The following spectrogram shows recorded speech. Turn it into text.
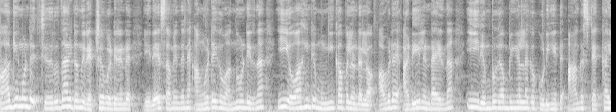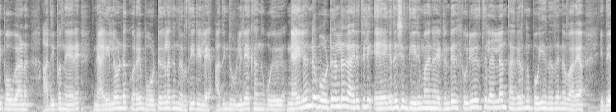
ഭാഗ്യം കൊണ്ട് ചെറുതായിട്ടൊന്ന് രക്ഷപ്പെട്ടിട്ടുണ്ട്. ഇതേ സമയം തന്നെ അങ്ങോട്ടേക്ക് വന്നുകൊണ്ടിരുന്ന ഈ യോഹിന്റെ മുങ്ങിക്കപ്പലുണ്ടല്ലോ അവിടെ അടിയിലുണ്ടായിരുന്ന ഈ ഇരുമ്പ് കമ്പികളിലൊക്കെ കുടുങ്ങിയിട്ട് ആകെ സ്റ്റെക്കായി പോവുകയാണ്. അതിപ്പോ നേരെ നൈലോന്റെ കുറെ ബോട്ടുകളൊക്കെ നിർത്തിയിട്ടില്ലേ അതിന്റെ ഉള്ളിലേക്ക് അങ്ങ് പോയി. നൈലോന്റെ ബോട്ടുകളുടെ കാര്യത്തിൽ ഏകദേശം തീരുമാനമായിട്ടുണ്ട്. ഒരു വിധത്തിലെല്ലാം തകർന്നു പോയി എന്ന് തന്നെ പറയാം. ഇതേ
